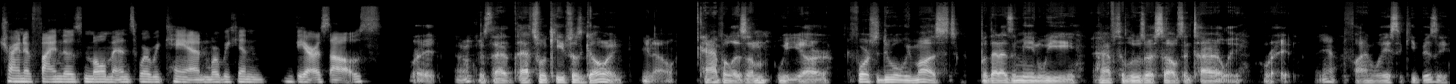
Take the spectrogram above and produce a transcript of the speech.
trying to find those moments where we can, where we can be ourselves. right because that that's what keeps us going you know capitalism we are forced to do what we must but that doesn't mean we have to lose ourselves entirely right yeah find ways to keep busy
